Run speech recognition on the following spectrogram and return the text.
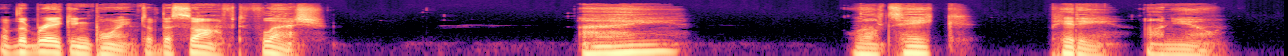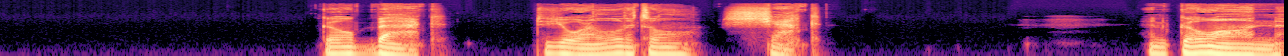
of the breaking point of the soft flesh. I will take pity on you. Go back to your little shack and go on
